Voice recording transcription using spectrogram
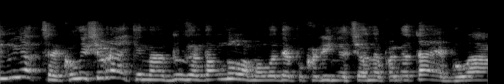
ну як це, колись у Райкіна дуже давно, молоде покоління цього не пам'ятає, була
